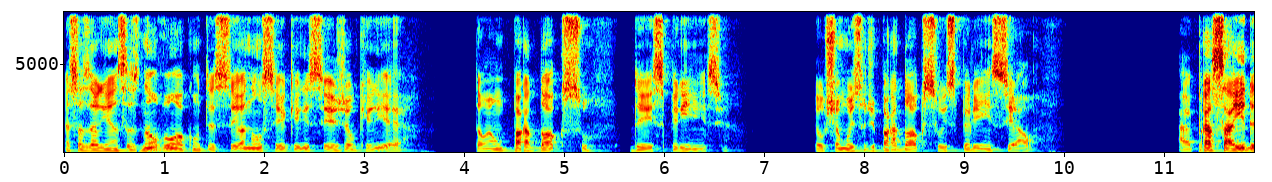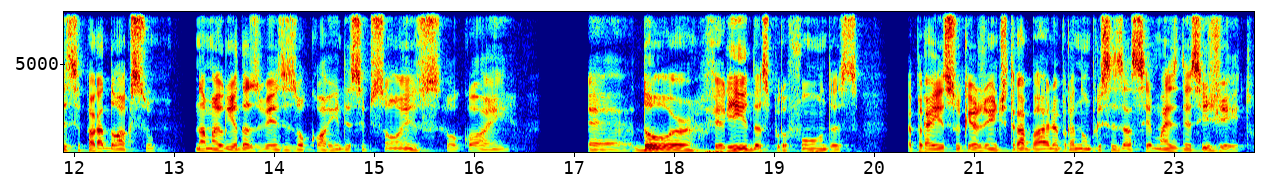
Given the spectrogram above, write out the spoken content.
essas alianças não vão acontecer a não ser que ele seja o que ele é. Então é um paradoxo de experiência. Eu chamo isso de paradoxo experiencial. Aí pra sair desse paradoxo, na maioria das vezes ocorrem decepções, ocorrem, eh, dor, feridas profundas. É pra isso que a gente trabalha pra não precisar ser mais desse jeito.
